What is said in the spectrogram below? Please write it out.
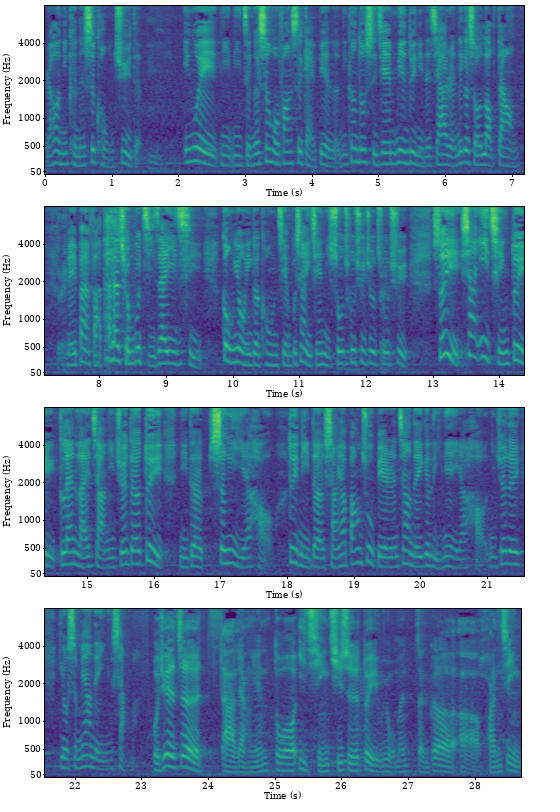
然后你可能是恐惧的。嗯因为你你整个生活方式改变了，你更多时间面对你的家人。那个时候 lockdown，没办法，大家全部挤在一起，共用一个空间，不像以前你说出去就出去。所以，像疫情对 Glenn 来讲，你觉得对你的生意也好，对你的想要帮助别人这样的一个理念也好，你觉得有什么样的影响吗？我觉得这啊两年多疫情，其实对于我们整个啊环境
